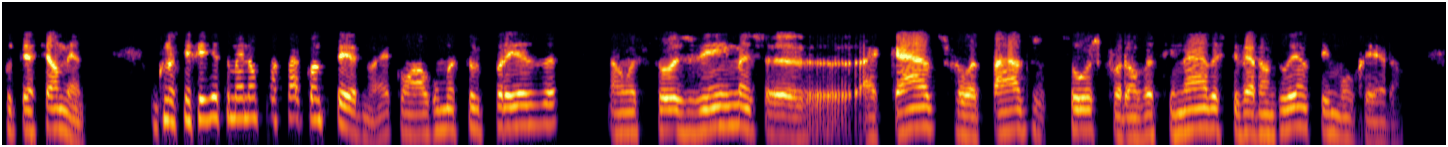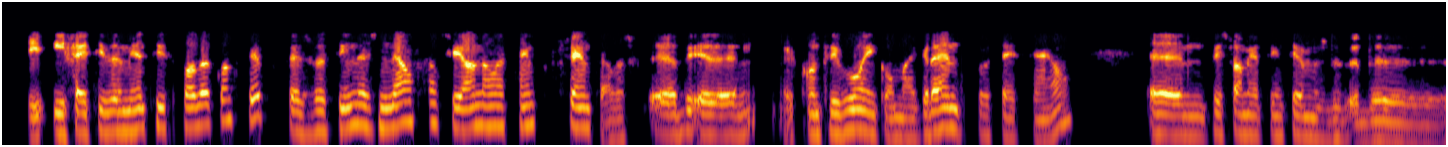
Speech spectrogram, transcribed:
potencialmente. O que não significa também não possa acontecer, não é? Com alguma surpresa, não as pessoas veem, mas uh, há casos relatados de pessoas que foram vacinadas, tiveram doença e morreram. E, efetivamente, isso pode acontecer, porque as vacinas não funcionam a 100%. Elas uh, contribuem com uma grande proteção, principalmente em termos de, de,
